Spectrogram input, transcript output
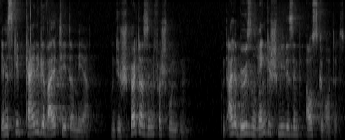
Denn es gibt keine Gewalttäter mehr und die Spötter sind verschwunden und alle bösen Ränkeschmiede sind ausgerottet.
